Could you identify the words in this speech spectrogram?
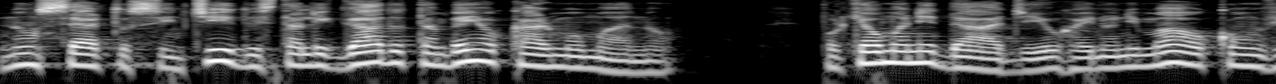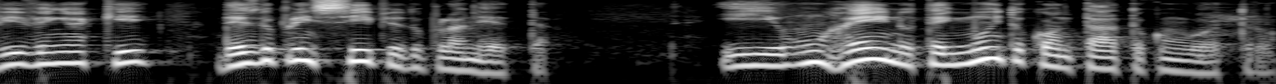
num certo sentido, está ligado também ao karma humano. Porque a humanidade e o reino animal convivem aqui desde o princípio do planeta. E um reino tem muito contato com o outro.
